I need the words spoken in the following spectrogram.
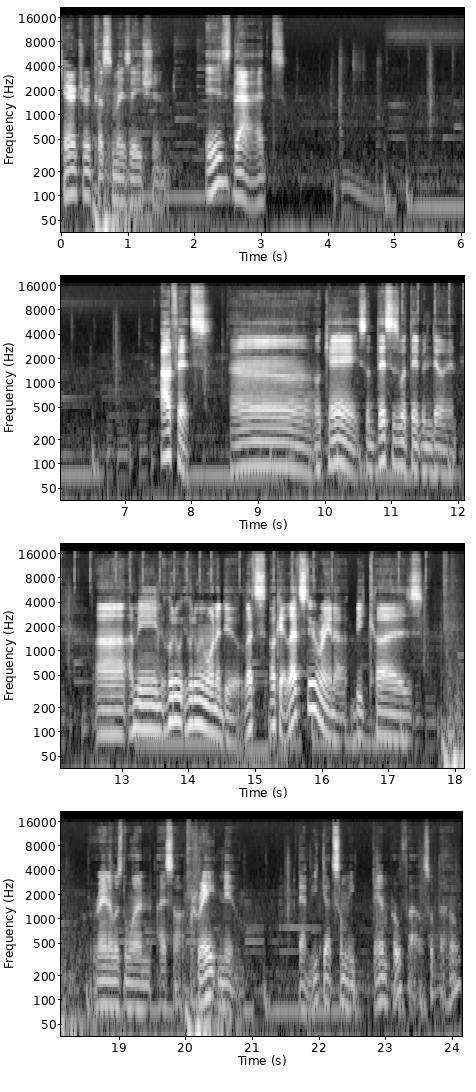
Character customization. Is that outfits? Oh, okay. So this is what they've been doing. Uh, I mean, who do we, who do we want to do? Let's okay. Let's do Reina because Reina was the one I saw. Create new. Damn, you got so many damn profiles. What the hell?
